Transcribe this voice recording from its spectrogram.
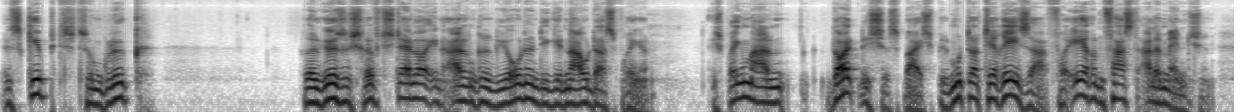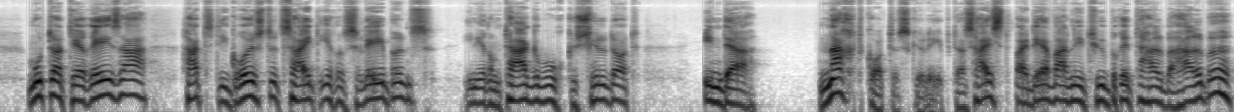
Es gibt zum Glück religiöse Schriftsteller in allen Religionen, die genau das bringen. Ich bringe mal ein deutliches Beispiel. Mutter Teresa verehren fast alle Menschen. Mutter Teresa hat die größte Zeit ihres Lebens in ihrem Tagebuch geschildert, in der Nacht Gottes gelebt. Das heißt, bei der war nicht Hybrid halbe halbe,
